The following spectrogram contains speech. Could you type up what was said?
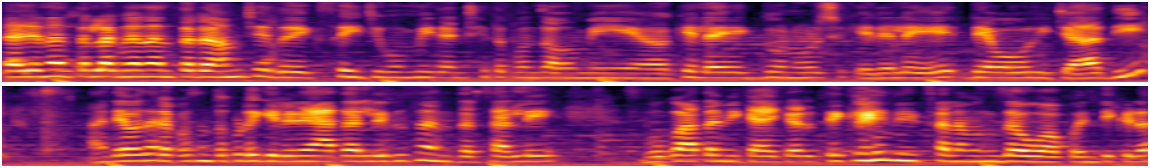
त्याच्यानंतर लग्नानंतर आमच्या इथं एक सईची मम्मी त्यांच्या इथं पण जाऊन मी केलं एक दोन वर्ष केलेलं आहे देवाहीच्या आधी. आणि देवा झाल्यापासून तर कुठे गेले नाही आता लई दिवसानंतर चालले. बघू आता मी काय करते काय नाही चला मग जाऊ आपण तिकडं.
